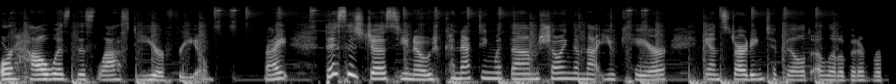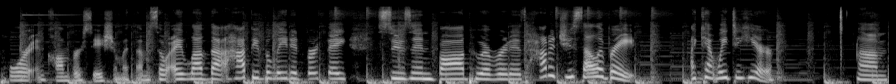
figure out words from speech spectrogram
Or how was this last year for you? right? This is just, you know, connecting with them, showing them that you care, and starting to build a little bit of rapport and conversation with them. So I love that. Happy belated birthday, Susan, Bob, whoever it is. How did you celebrate? I can't wait to hear. Um,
